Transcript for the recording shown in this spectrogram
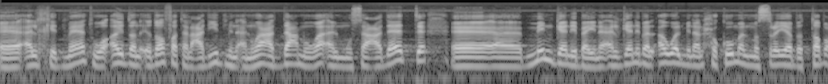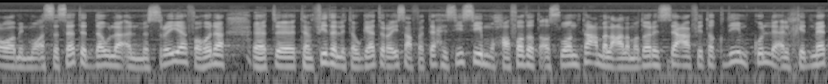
الخدمات وأيضا إضافة العديد من أنواع الدعم والمساعدات من جانبين الجانب الأول من الحكومة المصرية بالطبع ومن مؤسسات الدولة المصرية فهنا تنفيذا لتوجيهات الرئيس عبد الفتاح السيسي محافظة أسوان تعمل على مدار الساعة في تقديم كل الخدمات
